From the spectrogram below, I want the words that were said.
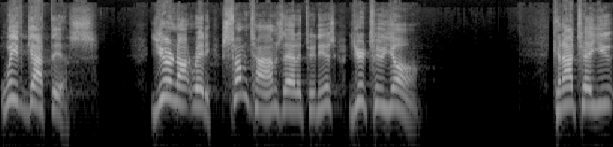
we've got this. You're not ready. Sometimes the attitude is, you're too young. Can I tell you,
